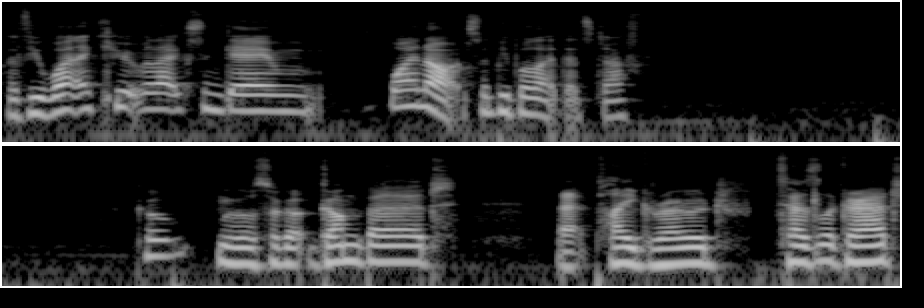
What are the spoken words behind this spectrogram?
But if you want a cute, relaxing game, why not? Some people like that stuff. Cool. We've also got Gunbird, uh, Plague Road, Teslagrad.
